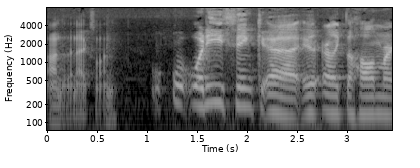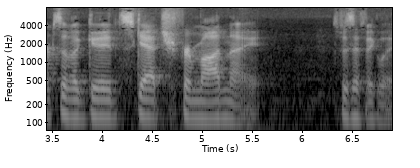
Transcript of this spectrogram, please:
On to the next one. What do you think uh, are like the hallmarks of a good sketch for Maude Night, specifically?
